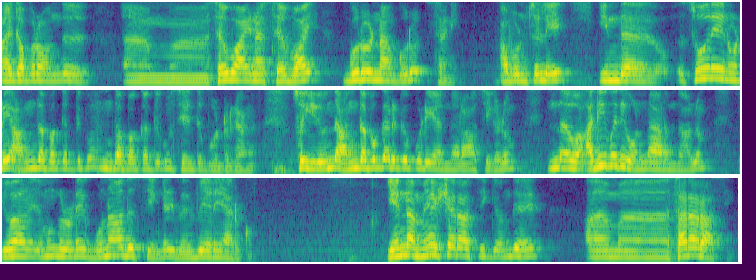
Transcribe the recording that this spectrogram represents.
அதுக்கப்புறம் வந்து செவ்வாய்னா செவ்வாய் குருன்னா குரு சனி. அப்படின்னு சொல்லி இந்த சூரியனுடைய அந்த பக்கத்துக்கும் இந்த பக்கத்துக்கும் சேர்த்து போட்டிருக்காங்க. ஸோ இது வந்து அந்த பக்கம் இருக்கக்கூடிய அந்த ராசிகளும் இந்த அதிபதி ஒன்றா இருந்தாலும் இவர் இவங்களுடைய குணாதிசயங்கள் வெவ்வேறையாக இருக்கும். ஏன்னா மேஷ ராசிக்கு வந்து சரராசி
